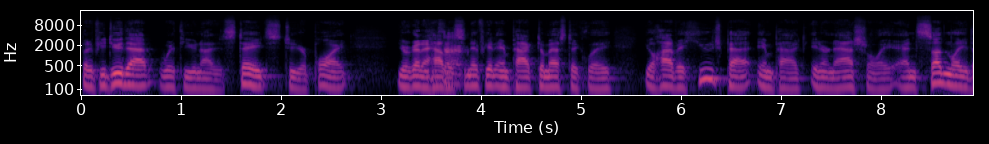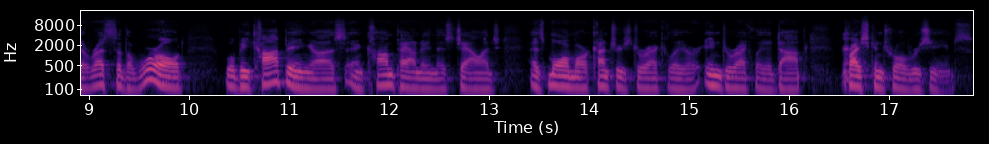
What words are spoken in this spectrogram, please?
but if you do that with the United States, to your point, you're going to have a significant impact domestically. You'll have a huge pa- impact internationally, and suddenly the rest of the world will be copying us and compounding this challenge as more and more countries directly or indirectly adopt price control regimes.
